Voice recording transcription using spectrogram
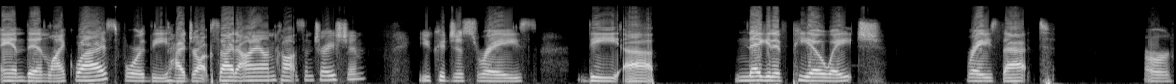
and then likewise for the hydroxide ion concentration, you could just raise the uh, negative pOH, raise that, or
